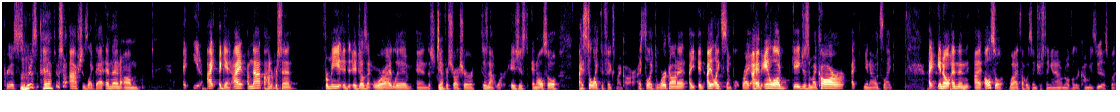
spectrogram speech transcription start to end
Prius. So mm-hmm. there's yeah. there's some options like that. And then um, I, I again I I'm not 100 percent for me. It, it doesn't where I live and the yeah. infrastructure does not work. It's just and also I still like to fix my car. I still like to work on it. I I like simple right. I have analog gauges in my car. I, you know it's like. I, you know, and then I also what I thought was interesting, and I don't know if other companies do this, but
